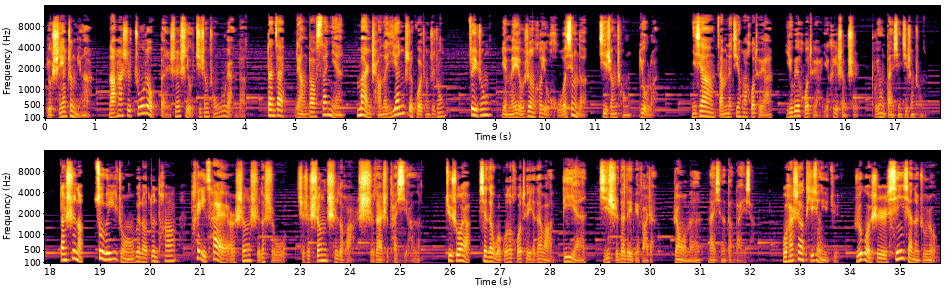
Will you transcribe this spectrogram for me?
有实验证明啊，哪怕是猪肉本身是有寄生虫污染的，但在两到三年漫长的腌制过程之中，最终也没有任何有活性的寄生虫幼卵。你像咱们的金华火腿啊、宜威火腿啊，也可以生吃，不用担心寄生虫。但是呢，作为一种为了炖汤配菜而生食的食物，其实生吃的话实在是太咸了。据说呀，现在我国的火腿也在往低盐、即食的类别发展，让我们耐心的等待一下。我还是要提醒一句，如果是新鲜的猪肉，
